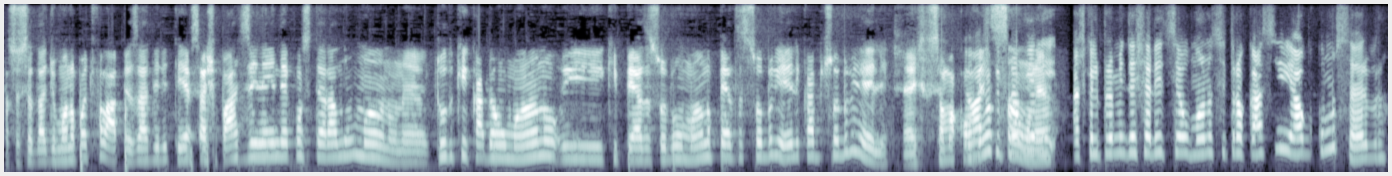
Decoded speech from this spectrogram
A sociedade humana pode falar, apesar dele ter essas partes, ele ainda é considerado humano, né? Tudo que cabe a um humano e que pesa sobre o humano, pesa sobre ele, cabe sobre ele. É, isso é uma acho que, convenção, mim, né? ele, acho que ele pra mim deixaria de ser humano se trocasse algo como cérebro.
